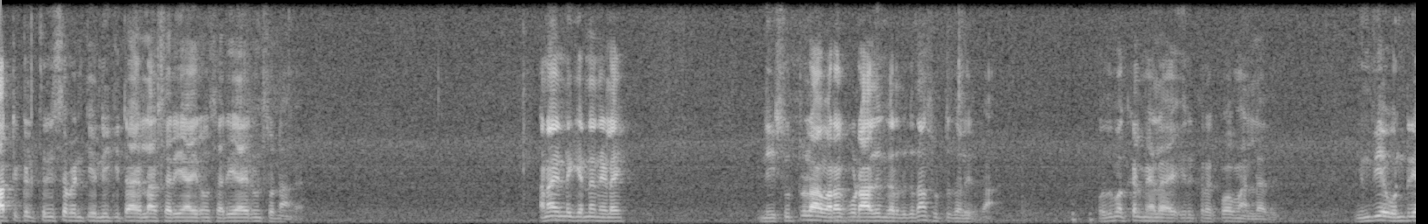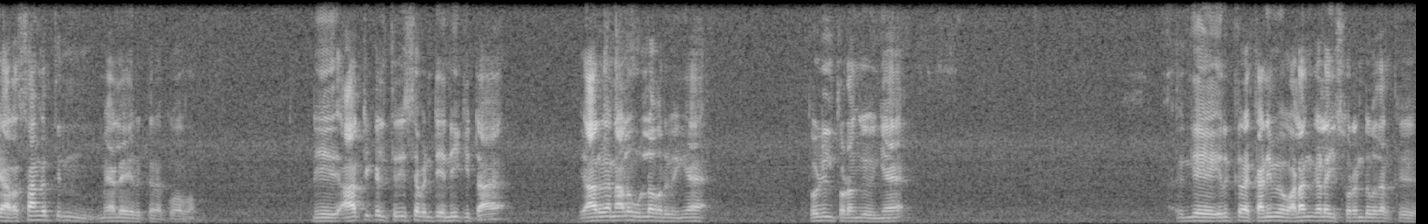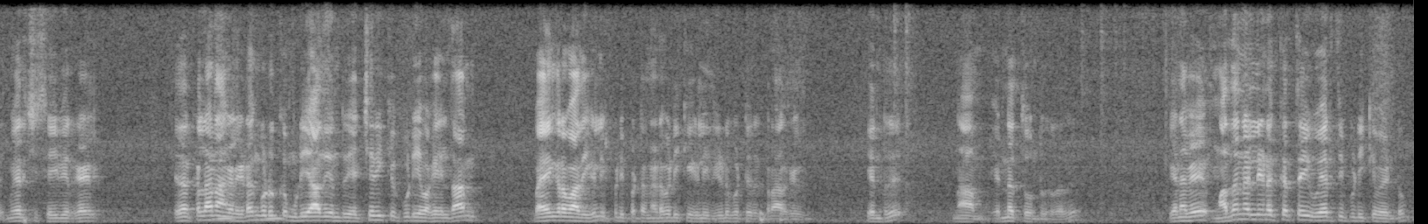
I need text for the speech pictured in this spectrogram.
ஆர்டிகல் த்ரீ செவன்ட்டியை நீக்கிட்டா எல்லாம் சரியாயிரும் சரியாயிரும்னு சொன்னாங்க. ஆனால் இன்றைக்கி என்ன நிலை? நீ சுற்றுலா வரக்கூடாதுங்கிறதுக்கு தான் சுட்டு தள்ளியிருக்கான். பொதுமக்கள் மேலே இருக்கிற கோபம் அல்ல அது. இந்திய ஒன்றிய அரசாங்கத்தின் மேலே இருக்கிற கோபம். நீ ஆர்டிக்கல் த்ரீ செவன்ட்டியை நீக்கிட்டால் யார் வேணாலும் உள்ளே வருவீங்க. தொழில் தொடங்குவீங்க. இங்கே இருக்கிற கனிம வளங்களை சுரண்டுவதற்கு முயற்சி செய்வீர்கள். இதற்கெல்லாம் நாங்கள் இடம் கொடுக்க முடியாது என்று எச்சரிக்கக்கூடிய வகையில்தான் பயங்கரவாதிகள் இப்படிப்பட்ட நடவடிக்கைகளில் ஈடுபட்டு இருக்கிறார்கள் என்று நாம் எண்ண தோன்றுகிறது. எனவே மத நல்லிணக்கத்தை உயர்த்தி பிடிக்க வேண்டும்.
